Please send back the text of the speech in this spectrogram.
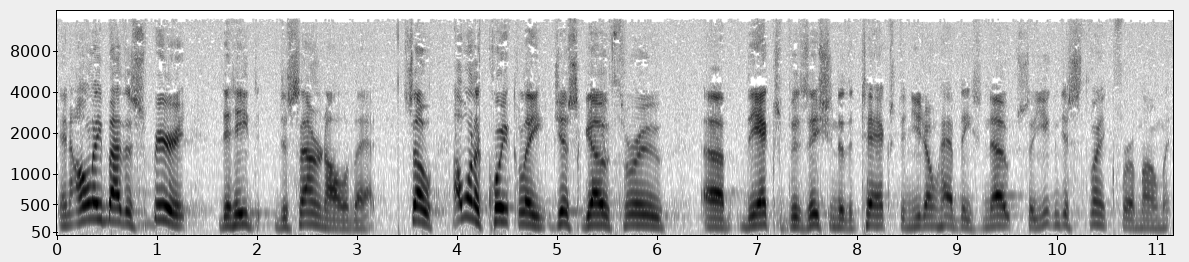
And only by the Spirit did he discern all of that. So I want to quickly just go through uh, the exposition of the text, and you don't have these notes, so you can just think for a moment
